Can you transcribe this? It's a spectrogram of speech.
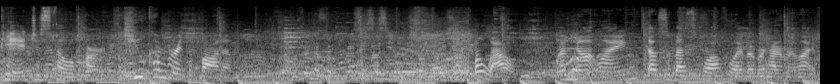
Okay, it just fell apart. Cucumber at the bottom. Oh wow, I'm not lying. That's the best falafel I've ever had in my life.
